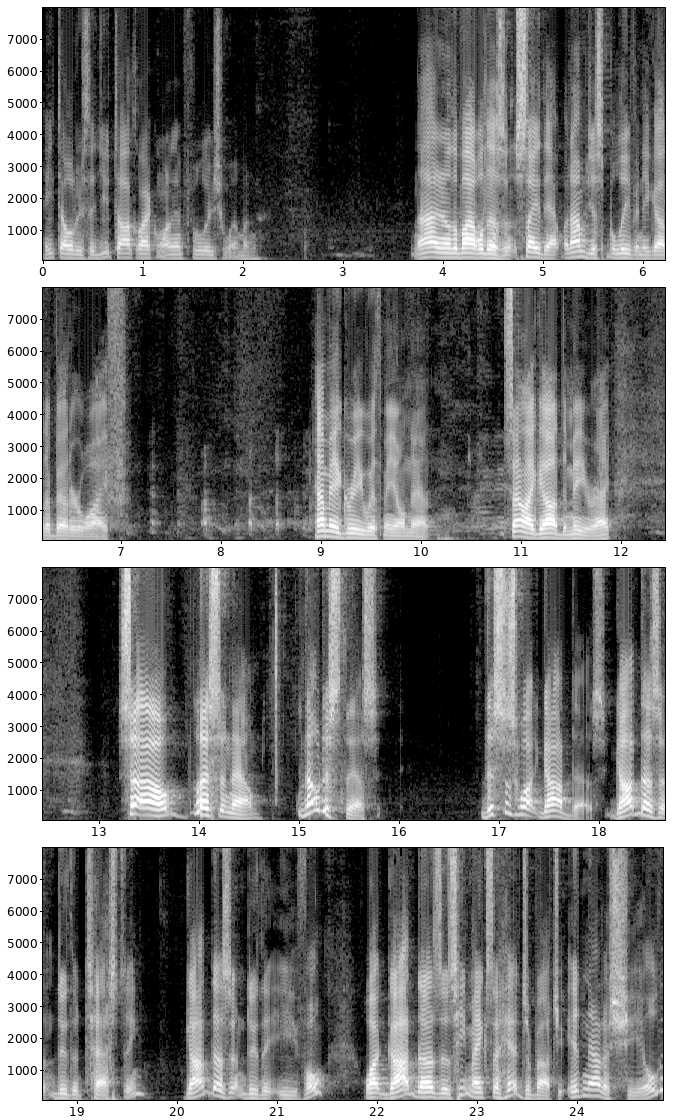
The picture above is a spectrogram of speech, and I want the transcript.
He told her, he said, You talk like one of them foolish women. Now, I know the Bible doesn't say that, but I'm just believing he got a better wife. How many agree with me on that? Sound like God to me, right? So, listen now. Notice this. This is what God does. God doesn't do the testing, God doesn't do the evil. What God does is He makes a hedge about you. Isn't that a shield?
